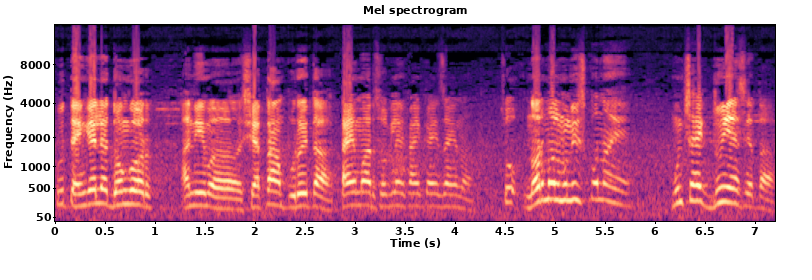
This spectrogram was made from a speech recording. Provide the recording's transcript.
तूं तेंगेले दोंगर आनी शेतां पुरयता टायमार सगळें कांय कांय जायना. सो नॉर्मल मनीस कोना हें मनशाक एक दुयेंस येता.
